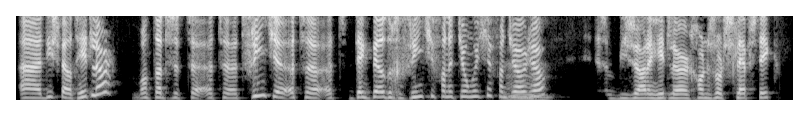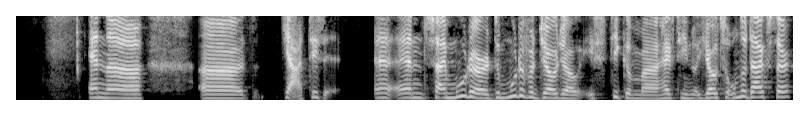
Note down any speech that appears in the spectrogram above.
Eh, die speelt Hitler, want dat is het, eh, het, het vriendje, het, eh, het denkbeeldige vriendje van het jongetje, van Jojo. Mm. Het is een bizarre Hitler, gewoon een soort slapstick. En eh, eh, ja, het is. eh, en zijn moeder, de moeder van Jojo, is stiekem, eh, heeft hij een Joodse onderduikster.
